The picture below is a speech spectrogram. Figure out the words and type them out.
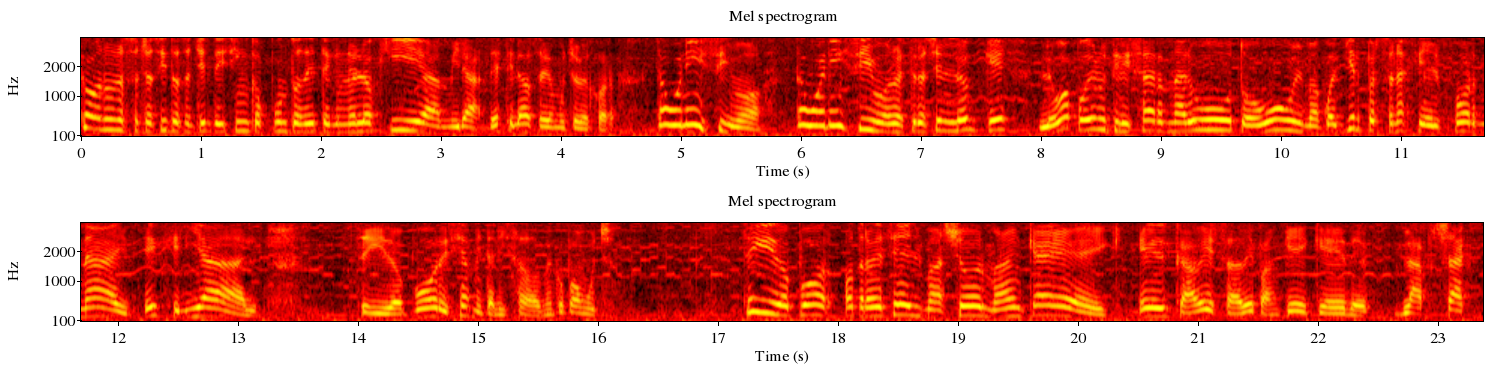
con unos 885 puntos de tecnología. Mira, de este lado se ve mucho mejor. Está buenísimo, está buenísimo nuestro Shenlong que lo va a poder utilizar Naruto, Bulma, cualquier personaje del Fortnite. Es genial. Seguido por, decías metalizado, me copa mucho seguido por otra vez el mayor Mancake, el cabeza de panqueque de Flapjacks,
